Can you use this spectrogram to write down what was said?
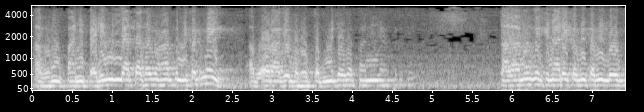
अब हम पानी पहले मिल जाता था वहाँ पर निकट में अब और आगे बढ़ो, तब मिलेगा पानी यहाँ करके तालाबों के किनारे कभी कभी लोग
